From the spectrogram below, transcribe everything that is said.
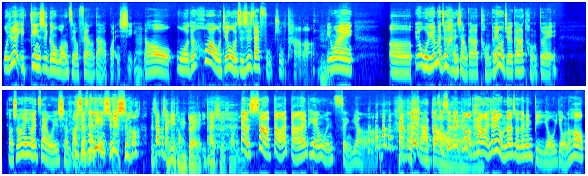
我觉得一定是跟王子有非常大的关系。嗯、然后我的话，我觉得我只是在辅助他啦，嗯、因为呃，因为我原本就很想跟他同队，因为我觉得跟他同队。想说他应该会载我一程吧，就在练习的时候。可是他不想跟你同队，一开始的时候。哎，我吓到，他打那篇文怎样啊？真的吓到。他只是在跟我开玩笑，因为我们那时候在那边比游泳，然后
